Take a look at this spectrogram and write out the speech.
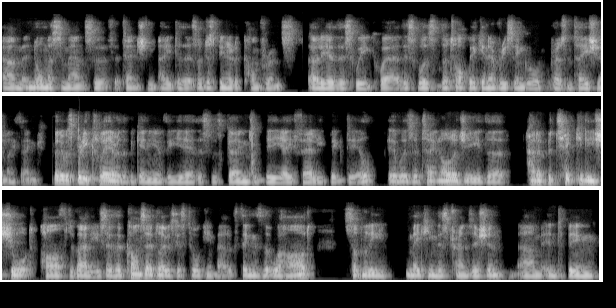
um, enormous amounts of attention paid to this. I've just been at a conference earlier this week where this was the topic in every single presentation, I think. But it was pretty clear at the beginning of the year this was going to be a fairly big deal. It was a technology that had a particularly short path to value. So the concept I was just talking about of things that were hard suddenly making this transition um, into being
